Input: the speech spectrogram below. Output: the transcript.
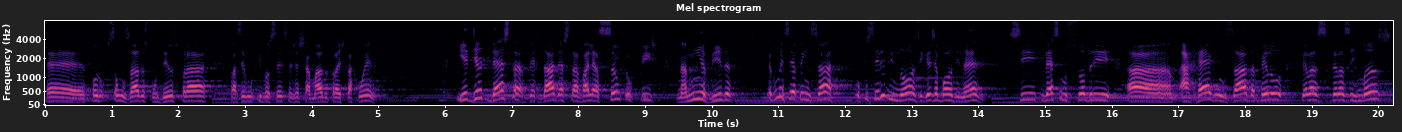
é, foram, são usadas por Deus para fazer com que você seja chamado para estar com Ele. E diante desta verdade, desta avaliação que eu fiz na minha vida, eu comecei a pensar o que seria de nós, Igreja Bola de Neve, se tivéssemos sobre a, a régua usada pelo, pelas, pelas irmãs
